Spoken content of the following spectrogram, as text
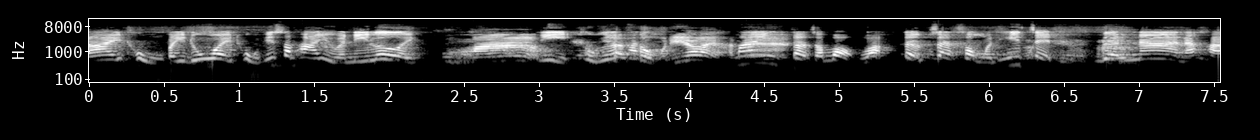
ได้ถุงไปด้วยถุงที่สะพายอยู่วันนี้เลย คุ้มมากนี่ถุงที่จะสะพายส่งวันที่เท่าไหร่คะไม่แม่แต่จะบอกว่าแต่จัดส่งวันที่เจ็ดเดือนหน้านะคะ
